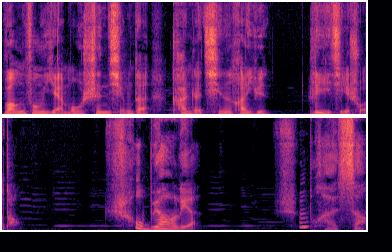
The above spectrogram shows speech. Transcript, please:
王峰眼眸深情的看着秦含韵，立即说道：“臭不要脸！”真不害臊，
